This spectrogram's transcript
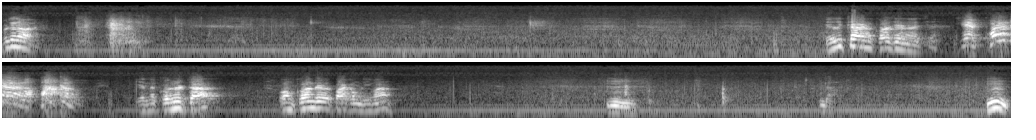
விடுங்க அவனை. எதுக்காக என்ன கொலை செய்ய நினைச்சேன்? என் பார்க்கணும். என்ன கொன்னுட்டா? உன் குழந்தைகளை பார்க்க முடியுமா? ம். ம்.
